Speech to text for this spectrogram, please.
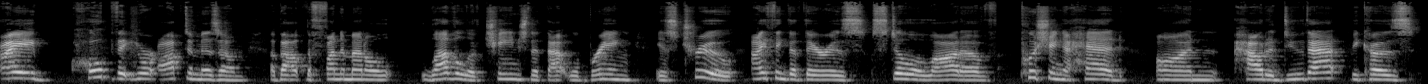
I hope that your optimism about the fundamental level of change that that will bring is true. I think that there is still a lot of pushing ahead on how to do that because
